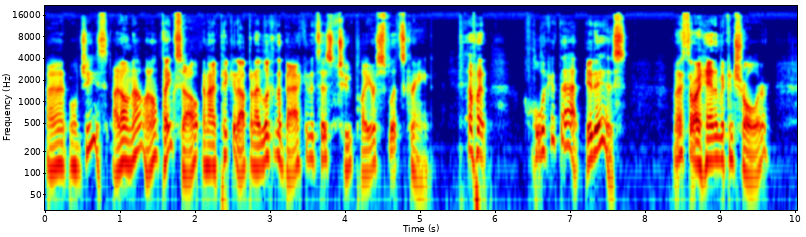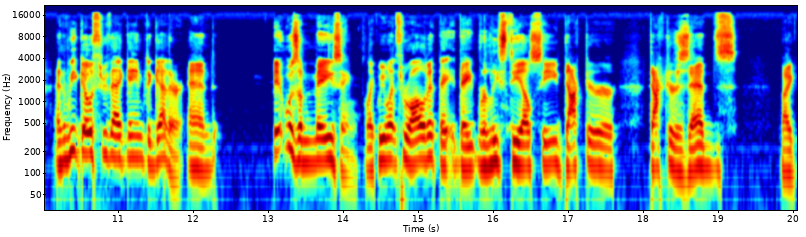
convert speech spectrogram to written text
I well, geez, I don't know. I don't think so. And I pick it up and I look at the back and it says two player split screen. I went, well, look at that. It is. And I throw I hand him a controller and we go through that game together and it was amazing. Like we went through all of it. They they released DLC, Doctor Doctor Zed's like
